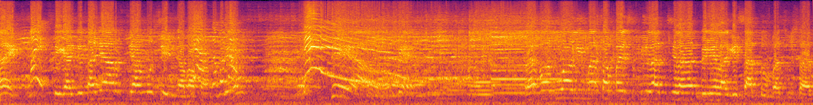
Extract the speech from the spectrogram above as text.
Naik. Naik. 3 jutanya harus dihangusin, nggak apa-apa. Ya. Deal? Deal. Oke. Level 2, 5 sampai 9 silakan pilih lagi satu Mbak Susan.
